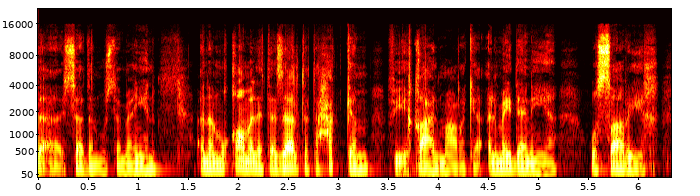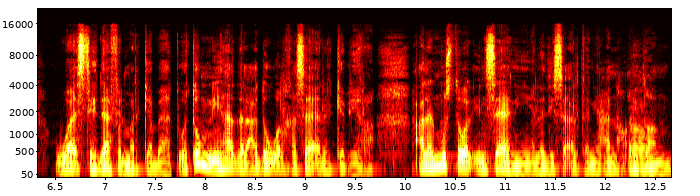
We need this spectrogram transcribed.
السادة المستمعين أن المقاومة لا تزال تتحكم في إيقاع المعركة الميدانية والصاريخ واستهداف المركبات وتمني هذا العدو الخسائر الكبيرة. على المستوى الإنساني الذي سألتني عنه أيضا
